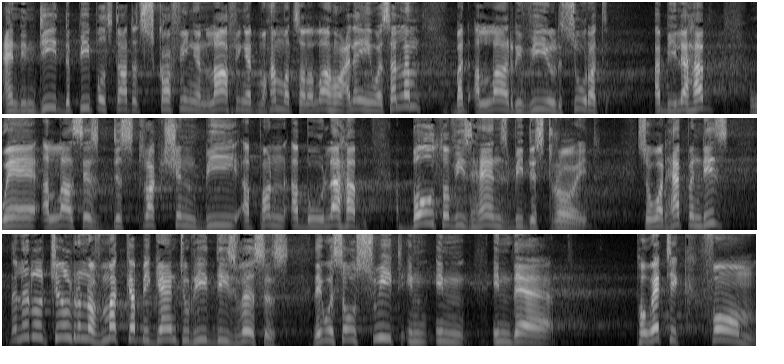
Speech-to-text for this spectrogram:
And indeed the people started scoffing and laughing at Muhammad sallallahu alayhi wasallam. But Allah revealed Surah Abi Lahab where Allah says, Destruction be upon Abu Lahab, both of his hands be destroyed. So what happened is the little children of Makkah began to read these verses. They were so sweet in, in, in their poetic form.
